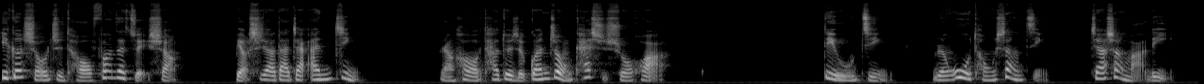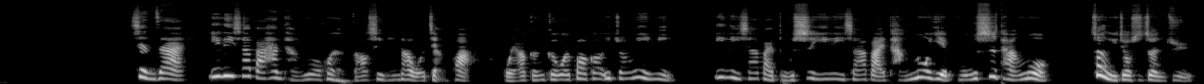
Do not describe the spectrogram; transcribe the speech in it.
一根手指头放在嘴上，表示要大家安静。然后她对着观众开始说话。第五景，人物同上景，加上玛丽。现在，伊丽莎白和唐诺会很高兴听到我讲话。我要跟各位报告一桩秘密。伊丽莎白不是伊丽莎白，唐诺也不是唐诺，这里就是证据。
